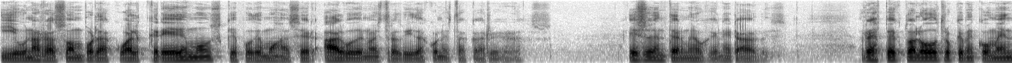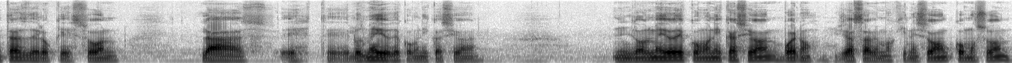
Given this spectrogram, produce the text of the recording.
y una razón por la cual creemos que podemos hacer algo de nuestras vidas con estas carreras. Eso es en términos generales. Respecto a lo otro que me comentas de lo que son este, los medios de comunicación. Los medios de comunicación, bueno, ya sabemos quiénes son, cómo son.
